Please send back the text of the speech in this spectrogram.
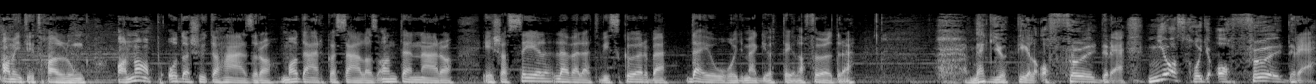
Amit itt hallunk, a nap odasüt a házra, madárka száll az antennára, és a szél levelet visz körbe, de jó, hogy megjöttél a földre. Megjöttél a földre? Mi az, hogy a földre?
